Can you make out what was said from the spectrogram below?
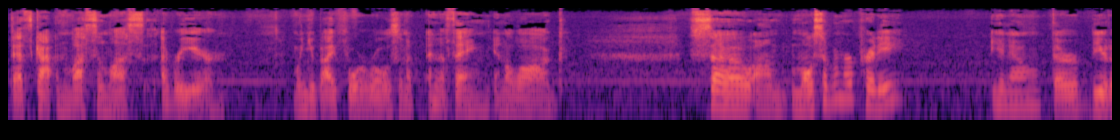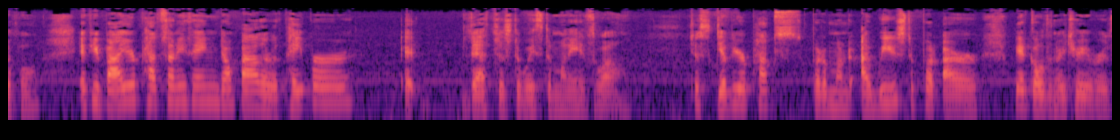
that's gotten less and less every year when you buy four rolls in a, in a thing, in a log. So um, most of them are pretty. You know, they're beautiful. If you buy your pets anything, don't bother with paper. It, that's just a waste of money as well. Just give your pets, put them under. I, we used to put our, we had golden retrievers,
